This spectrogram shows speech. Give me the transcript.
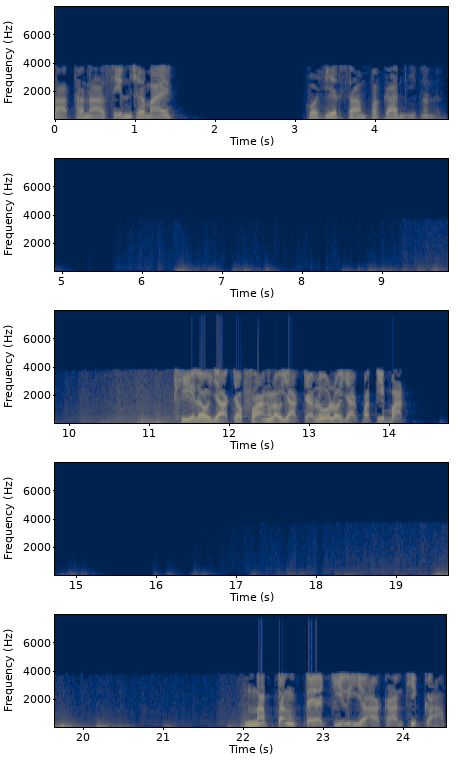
ราธนาศีลใช่ไหม ก็เหตุสามประการอีกนั่นแหละที่เราอยากจะฟังเราอยากจะรู้เราอยากปฏิบัติ นับตั้งแต่กิริยาอาการที่กราบ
